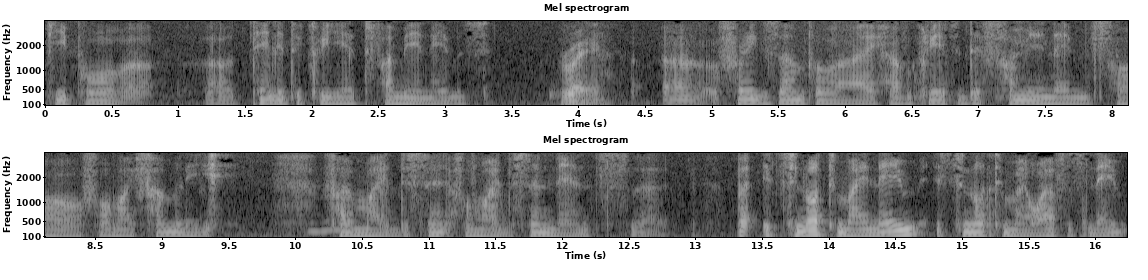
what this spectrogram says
people uh, uh, tend to create family names. Right. Uh, for example, I have created a family name for, for my family, for my descend, for my descendants. Uh, but it's not my name. It's not my wife's name.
